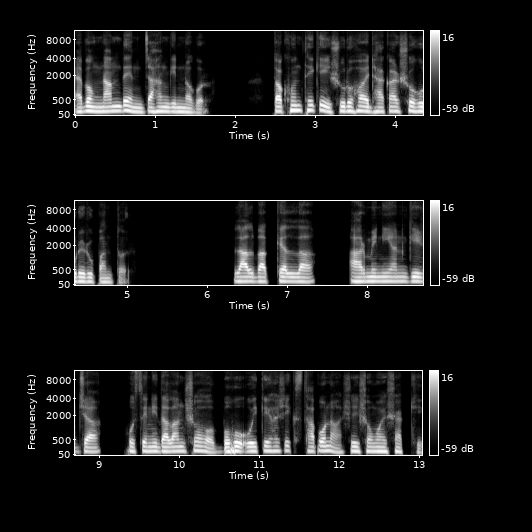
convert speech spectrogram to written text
এবং নাম দেন জাহাঙ্গীরনগর। তখন থেকেই শুরু হয় ঢাকার শহুরে রূপান্তর। লালবাগ, কেল্লা, আর্মেনিয়ান গির্জা হোসেনি দালানসহ বহু ঐতিহাসিক স্থাপনা সেই সময়ের সাক্ষী।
